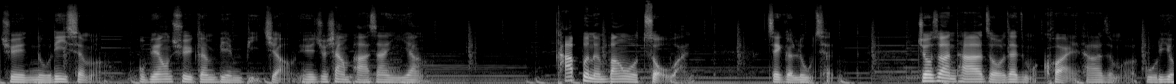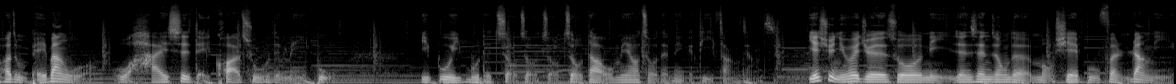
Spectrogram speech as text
去努力什么，我不用去跟别人比较，因为就像爬山一样，他不能帮我走完这个路程，就算他走的再怎么快，他怎么鼓励我，他怎么陪伴我，我还是得跨出我的每一步，一步一步的走走走，走到我们要走的那个地方，这样子。也许你会觉得说，你人生中的某些部分让你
